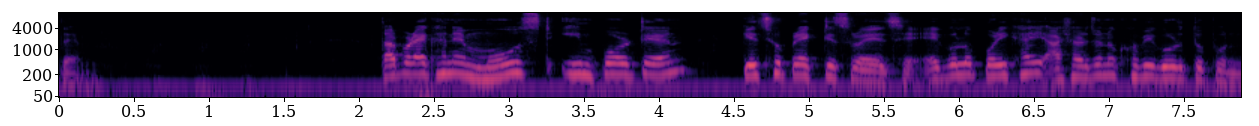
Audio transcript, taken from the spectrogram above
দেম। তারপর এখানে মোস্ট ইম্পর্ট্যান্ট কিছু প্র্যাকটিস রয়েছে। এগুলো পরীক্ষায় আসার জন্য খুবই গুরুত্বপূর্ণ।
